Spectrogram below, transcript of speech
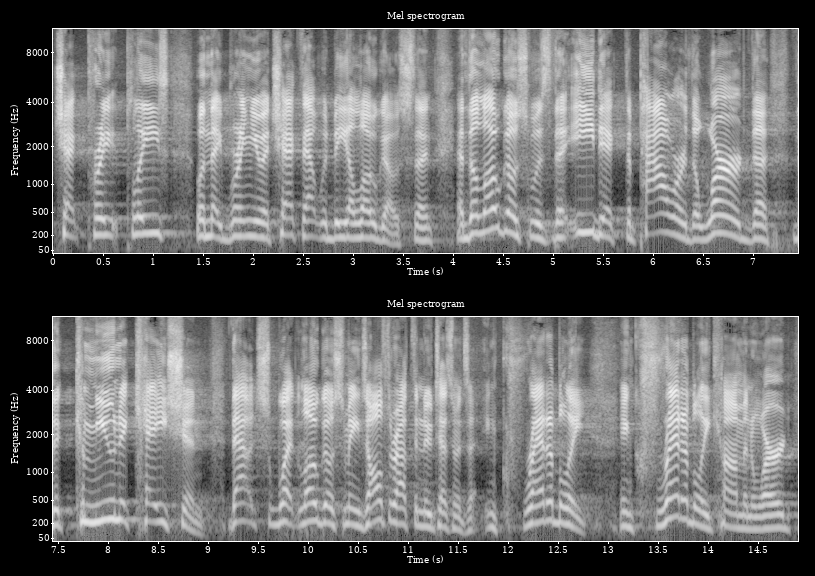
check pre- please? When they bring you a check, that would be a logos. And, and the logos was the edict, the power, the word, the, the communication. That's what logos means all throughout the New Testament. It's an incredibly, incredibly common word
